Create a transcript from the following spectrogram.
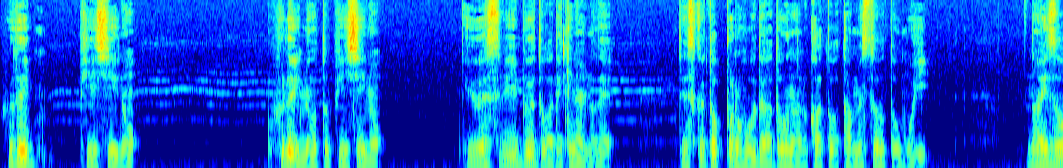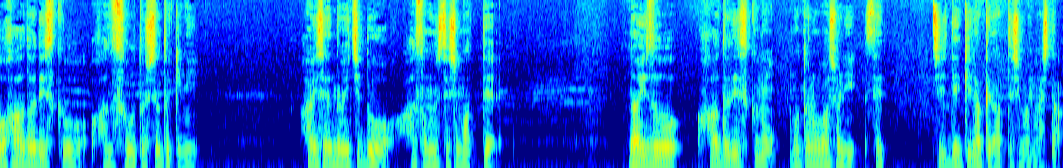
古い PC の古いノート PC の USB ブートができないのでデスクトップの方ではどうなるかと試そうと思い内蔵ハードディスクを外そうとした時に配線の一部を破損してしまって内蔵ハードディスクの元の場所に設置できなくなってしまいました。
